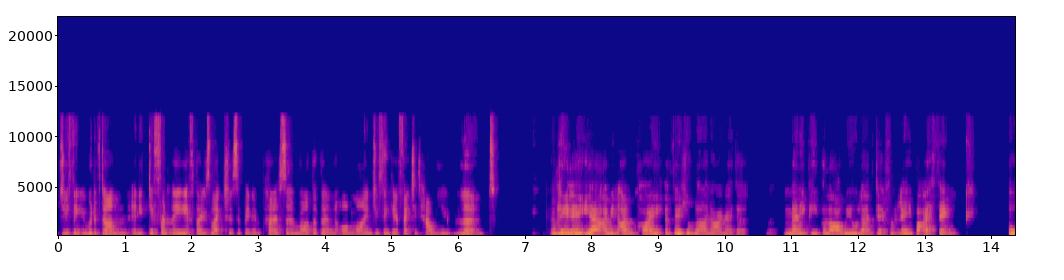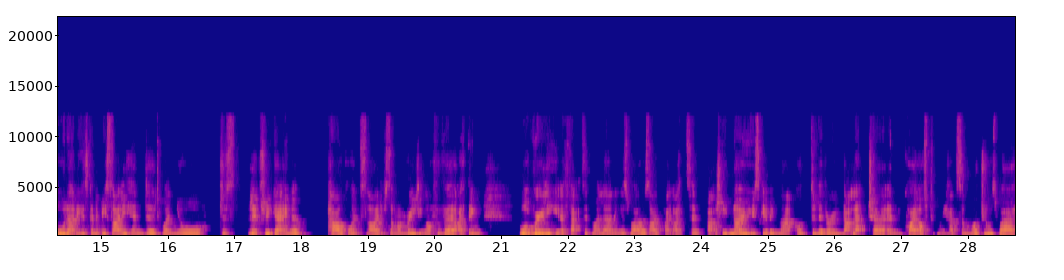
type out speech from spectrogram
do you think you would have done any differently if those lectures had been in person rather than online? Do you think it affected how you learnt? Completely, yeah. I mean, I'm quite a visual learner. I know that many people are. We all learn differently, but I think all learning is going to be slightly hindered when you're just literally getting a PowerPoint slide of someone reading off of it. I think what really affected my learning as well is I quite like to actually know who's giving that or delivering that lecture. And quite often we had some modules where,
